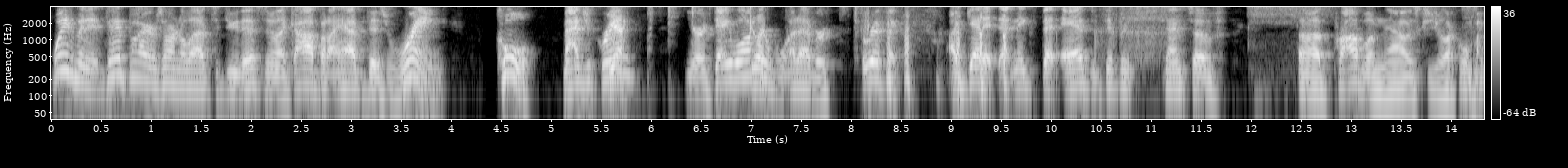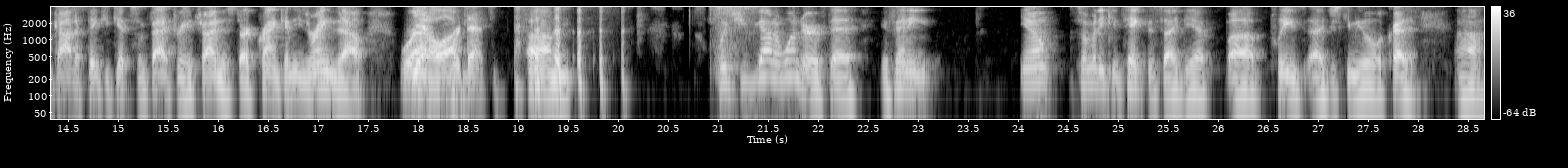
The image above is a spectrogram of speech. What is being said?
Wait a minute, vampires aren't allowed to do this. And they're like, ah, but I have this ring. Cool. Magic ring. Yeah. You're a daywalker, Good. whatever. It's terrific. I get it. That makes that adds a different sense of uh problem now is because you're like, oh my god, if they could get some factory in China and start cranking these rings out, we're out of luck. we're dead. Um, but you got to wonder if the if any, you know, somebody can take this idea. Uh, please, uh, just give me a little credit. Uh,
